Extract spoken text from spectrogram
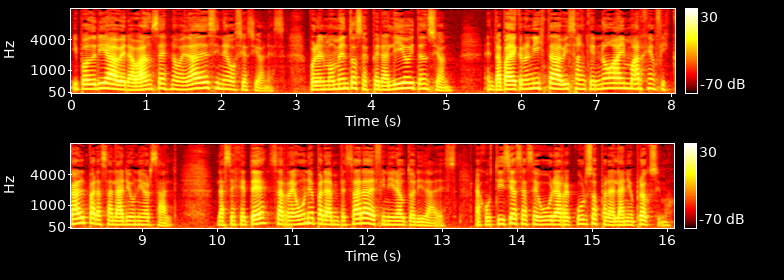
y podría haber avances, novedades y negociaciones. Por el momento se espera lío y tensión. En tapa de cronista avisan que no hay margen fiscal para salario universal. La CGT se reúne para empezar a definir autoridades. La justicia se asegura recursos para el año próximo.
